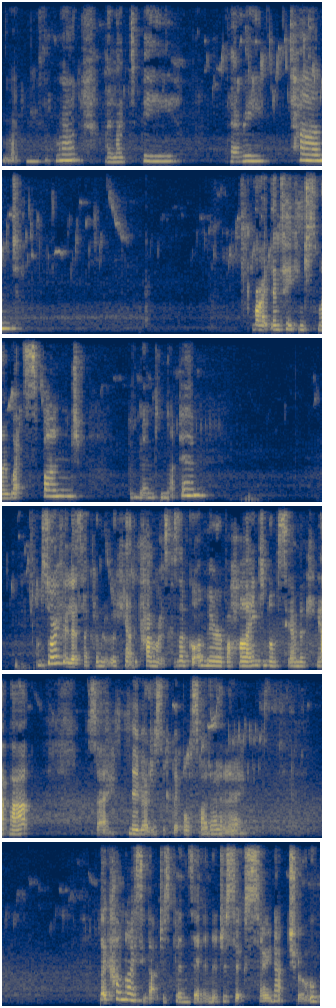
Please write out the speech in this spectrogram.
Right, move that around. I like to be very tanned. Right, then taking just my wet sponge and blending that in. I'm sorry if it looks like I'm not looking at the camera, it's because I've got a mirror behind and obviously I'm looking at that. So maybe I just look a bit boss-eyed, I don't know. Look how nicely that just blends in and it just looks so natural.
